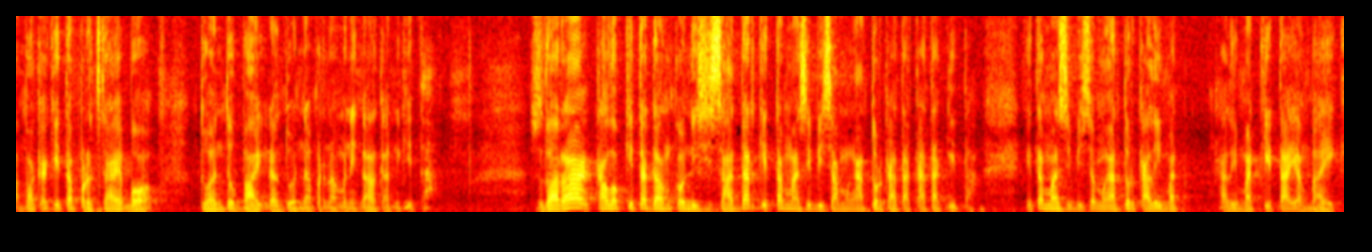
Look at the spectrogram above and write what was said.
apakah kita percaya bahwa Tuhan itu baik dan Tuhan tidak pernah meninggalkan kita. Saudara, kalau kita dalam kondisi sadar, kita masih bisa mengatur kata-kata kita. Kita masih bisa mengatur kalimat-kalimat kita yang baik.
